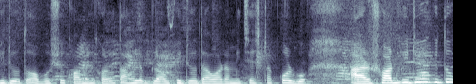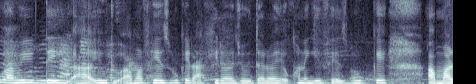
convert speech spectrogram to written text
ভিডিও তো অবশ্যই কমেন্ট করো, তাহলে ব্লগ ভিডিও দেওয়ার আমি চেষ্টা করব। আর শর্ট ভিডিও কিন্তু আমি দেই ইউটিউব আমার ফেসবুকে রাখি রয়, জয়িতা রয়। ওখানে গিয়ে ফেসবুকে আমার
